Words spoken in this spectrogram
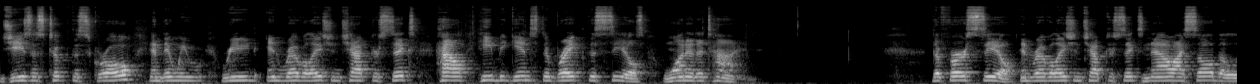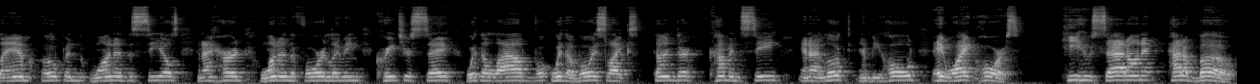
Jesus took the scroll, and then we read in Revelation chapter 6 how he begins to break the seals one at a time. The first seal in Revelation chapter 6 Now I saw the Lamb open one of the seals, and I heard one of the four living creatures say with a loud, with a voice like thunder, Come and see. And I looked, and behold, a white horse. He who sat on it had a bow,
